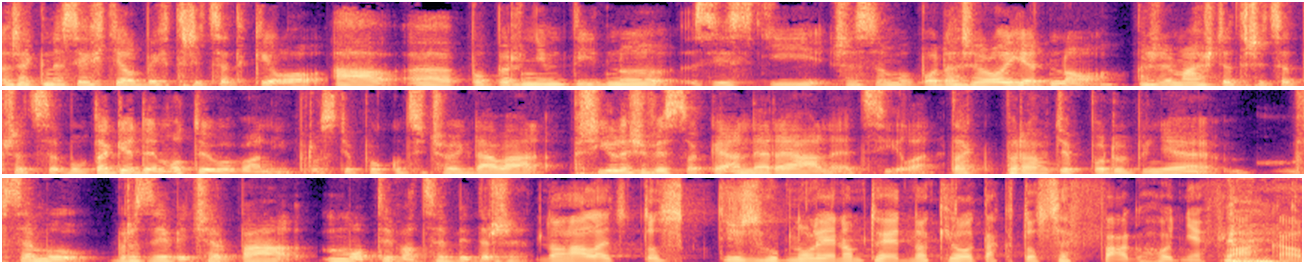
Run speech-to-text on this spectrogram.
řekne si, chtěl bych 30 kilo a eh, po prvním týdnu zjistí, že se mu podařilo jedno a že má ještě 30 před sebou, tak je demotivovaný. Prostě pokud si člověk dává příliš vysoké a nereálné cíle, tak pravděpodobně se mu brzy vyčerpá motivace vydržet. No ale to, když zhubnul jenom to jedno kilo, tak to se fakt hodně flákal.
